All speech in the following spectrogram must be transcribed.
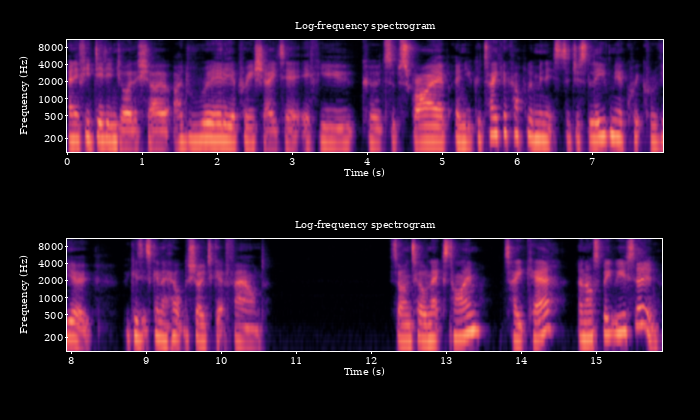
And if you did enjoy the show, I'd really appreciate it if you could subscribe and you could take a couple of minutes to just leave me a quick review because it's going to help the show to get found. So until next time, take care and I'll speak with you soon.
